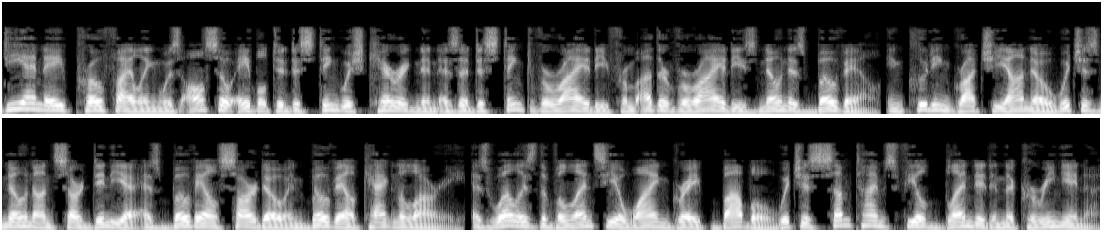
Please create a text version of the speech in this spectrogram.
DNA profiling was also able to distinguish Carignan as a distinct variety from other varieties known as Bovale including Graciano which is known on Sardinia as Bovale Sardo and Bovale Cagnolari as well as the Valencia wine grape Bobal which is sometimes field blended in the Cariñena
